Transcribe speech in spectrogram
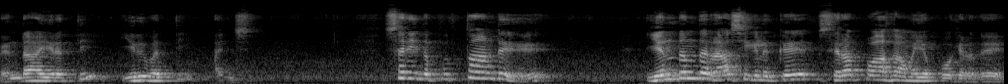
ரெண்டாயிரத்தி இருபத்தி அஞ்சு. சரி இந்த புத்தாண்டு எந்தெந்த ராசிகளுக்கு சிறப்பாக அமையப் போகிறது?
